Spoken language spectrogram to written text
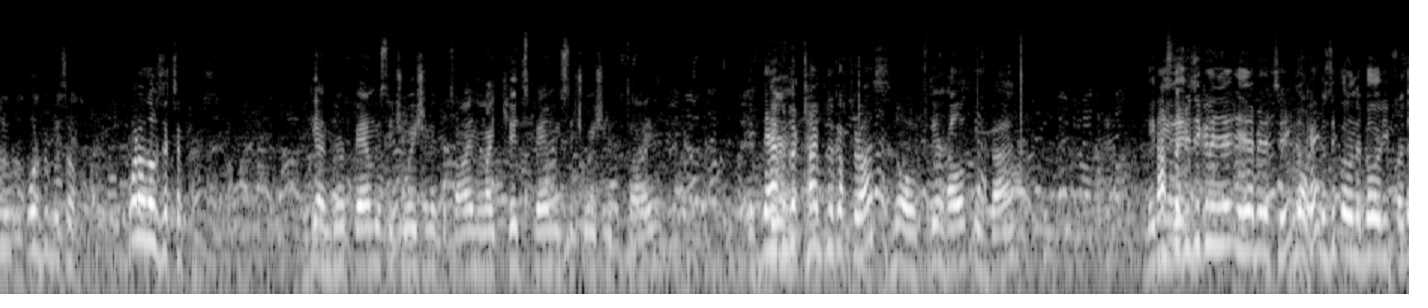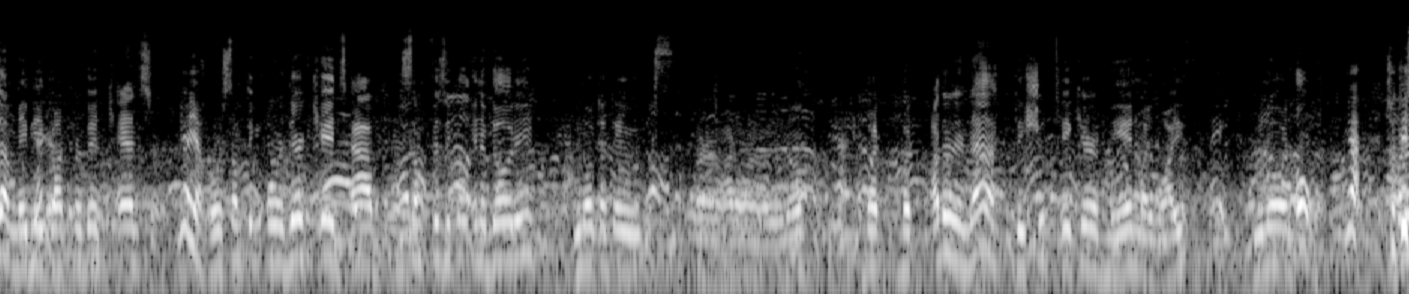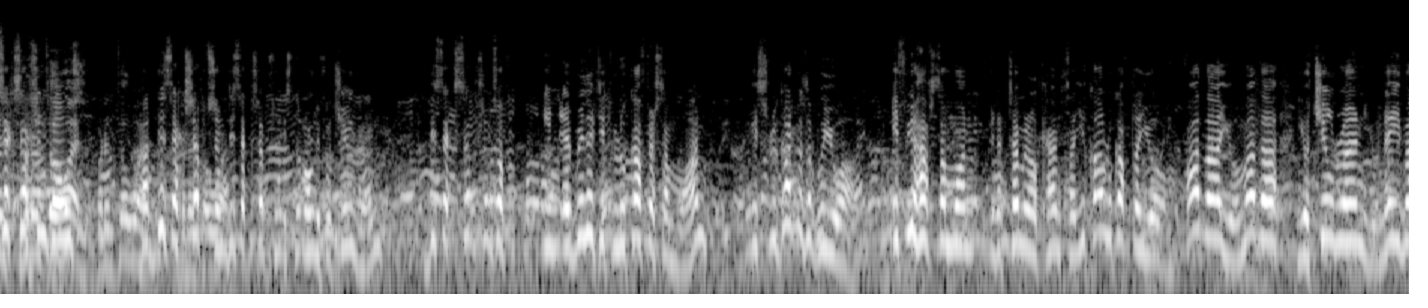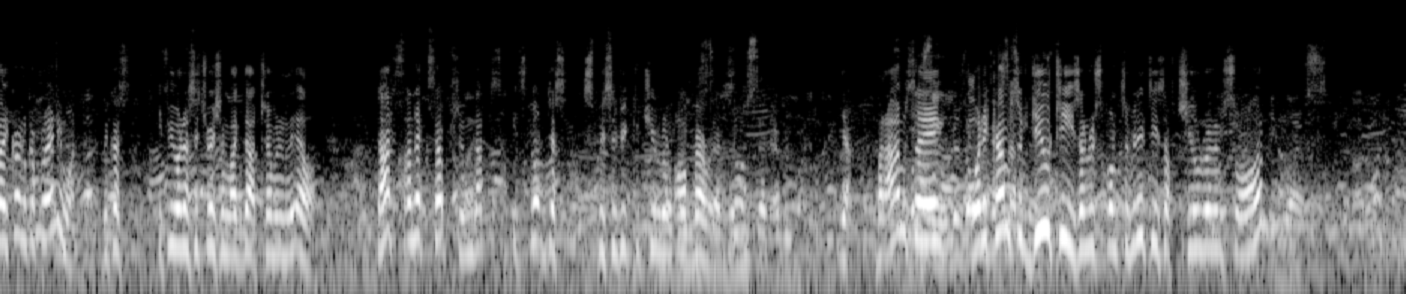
to old people's home. What are those exceptions? Again, their family situation at the time, my kids' family situation at the time. If They haven't got time to look after us. No, if their health is bad, maybe That's the physical inability. No, okay? physical inability for them. Maybe, God forbid, cancer. Yeah, yeah. Or something, or their kids have some physical inability. You know that they, uh, I don't know, I don't want to. But but other than that, they should take care of me and my wife, you know, at home. Yeah. So But this un- but exception until goes. when? But until when? But this exception, when? this exception is not only for children. This exceptions of inability to look after someone is regardless of who you are. If you have someone in a terminal cancer, you can't look after your father, your mother, your children, your neighbor. You can't look after anyone because if you're in a situation like that, terminally ill, that's an exception. That's it's not just specific to children or parents. but you said everybody. Yeah, but I'm saying when it comes to duties and responsibilities of children and so on,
